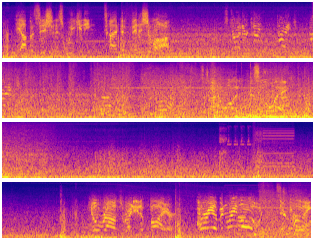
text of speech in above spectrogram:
The opposition is weakening. Time to finish them off. Strider 2, break! Break! Strider 1, missile away. No rounds ready to fire. Hurry up and reload. They're coming.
